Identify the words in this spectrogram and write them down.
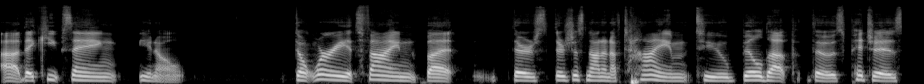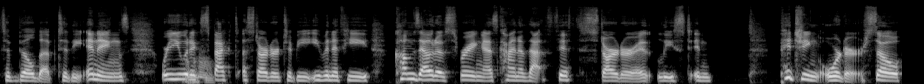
uh, they keep saying, you know, don't worry, it's fine, but there's there's just not enough time to build up those pitches to build up to the innings where you would mm-hmm. expect a starter to be even if he comes out of spring as kind of that fifth starter at least in pitching order so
